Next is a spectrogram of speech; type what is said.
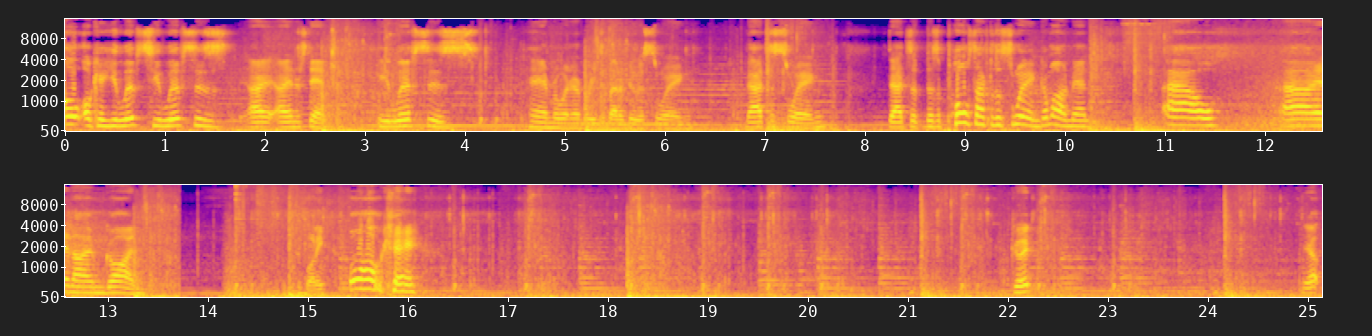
Oh, okay. He lifts, he lifts his, I, I understand. He lifts his hammer whenever he's about to do a swing. That's a swing. That's a there's a pulse after the swing. Come on, man. Ow. Ah, and I'm gone. Good buddy. Oh, okay. Good. Yep.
